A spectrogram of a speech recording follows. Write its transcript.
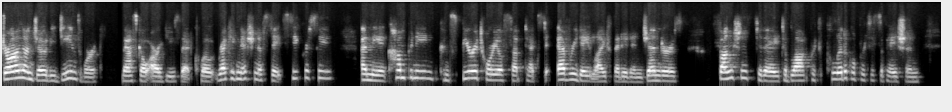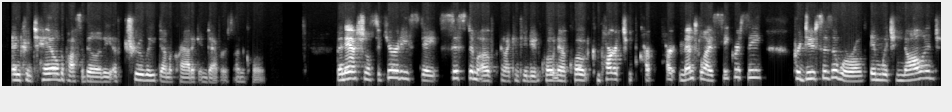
Drawing on Jodi Dean's work, Masco argues that, quote, recognition of state secrecy and the accompanying conspiratorial subtext to everyday life that it engenders functions today to block political participation and curtail the possibility of truly democratic endeavors, unquote. The national security state system of, and I continue to quote now, quote, compartmentalized secrecy produces a world in which knowledge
